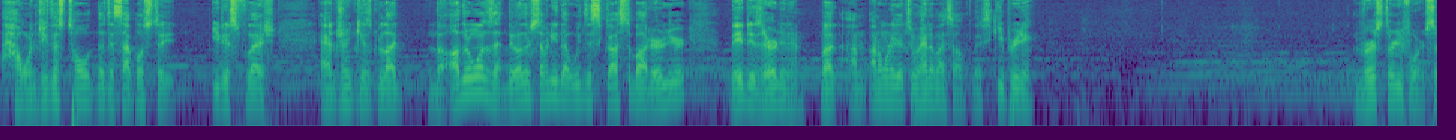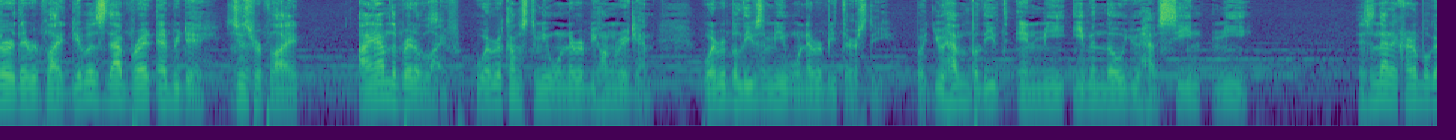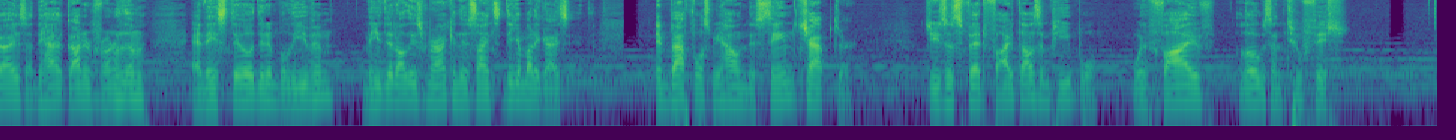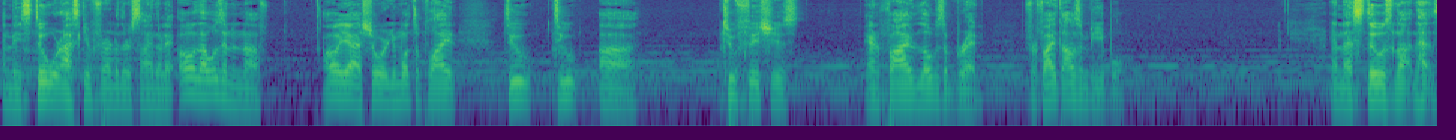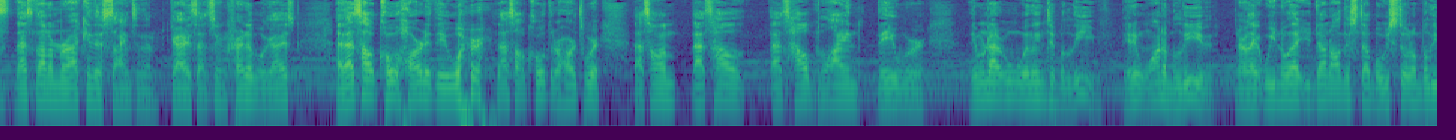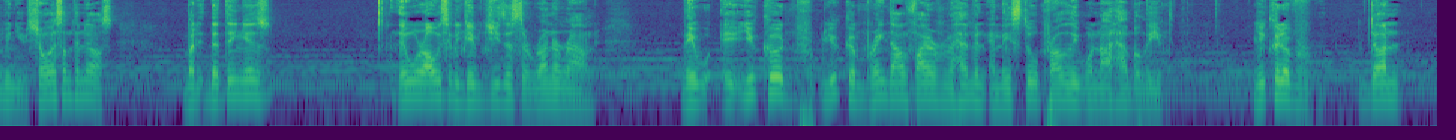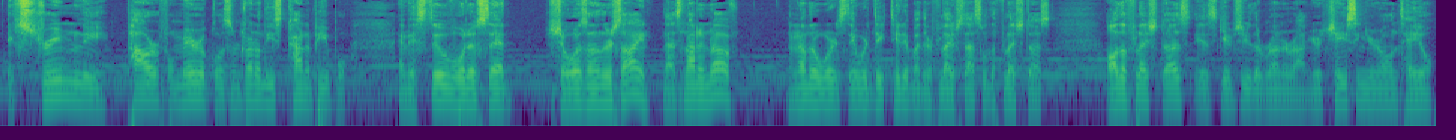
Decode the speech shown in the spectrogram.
how when Jesus told the disciples to eat his flesh and drink his blood, the other ones that the other 70 that we discussed about earlier, they deserted him. But I'm, I do not want to get too ahead of myself. Let's keep reading. Verse 34 Sir, they replied, Give us that bread every day. Jesus replied, I am the bread of life. Whoever comes to me will never be hungry again. Whoever believes in me will never be thirsty. But you haven't believed in me even though you have seen me. Isn't that incredible, guys? That they had God in front of them and they still didn't believe him. He did all these miraculous signs. Think about it, guys. It baffles me how in the same chapter, Jesus fed 5,000 people with five loaves and two fish. And they still were asking for another sign. They're like, oh, that wasn't enough. Oh, yeah, sure. You multiplied two, two, uh, two fishes and five loaves of bread for 5,000 people and that still is not that's that's not a miraculous sign to them. Guys that's incredible guys. And that's how cold-hearted they were. That's how cold their hearts were. That's how that's how that's how blind they were. They were not willing to believe. They didn't want to believe. They're like we know that you've done all this stuff but we still don't believe in you. Show us something else. But the thing is they were always going to give jesus the runaround. They you could you could bring down fire from heaven and they still probably would not have believed. You could have done extremely powerful miracles in front of these kind of people. And they still would have said show us another sign. That's not enough. In other words they were dictated by their flesh. That's what the flesh does. All the flesh does is gives you the runaround. You're chasing your own tail.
